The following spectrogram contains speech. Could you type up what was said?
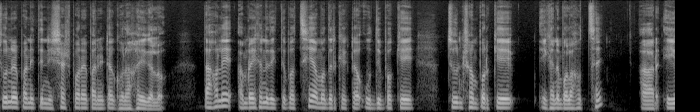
চুনের পানিতে নিঃশ্বাস পড়ায় পানিটা ঘোলা হয়ে গেল। তাহলে আমরা এখানে দেখতে পাচ্ছি আমাদেরকে একটা উদ্দীপকে চুন সম্পর্কে এখানে বলা হচ্ছে। আর এই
